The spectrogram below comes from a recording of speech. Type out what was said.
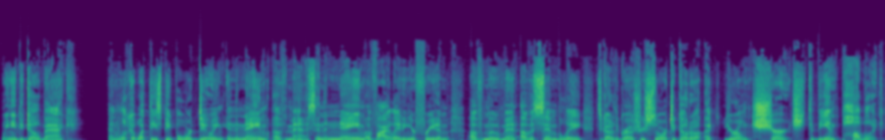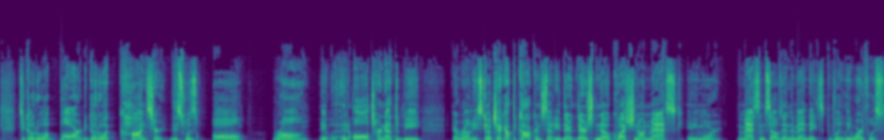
we need to go back and look at what these people were doing in the name of mass, in the name of violating your freedom of movement, of assembly, to go to the grocery store, to go to a, your own church, to be in public, to go to a bar, to go to a concert. This was all wrong. It, it all turned out to be erroneous. Go check out the Cochrane study. There, there's no question on masks anymore. The masks themselves and the mandates completely worthless.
